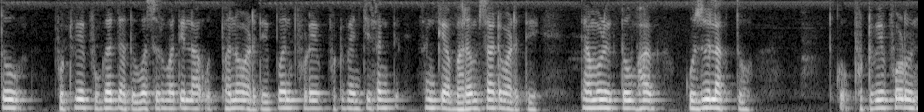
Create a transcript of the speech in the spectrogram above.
तो फुटवे फुगत जातो व सुरुवातीला उत्पन्न वाढते पण पुढे फुटव्यांची संख संख्या भरमसाठ वाढते. त्यामुळे तो भाग कुजू लागतो. फुटवे फोडून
